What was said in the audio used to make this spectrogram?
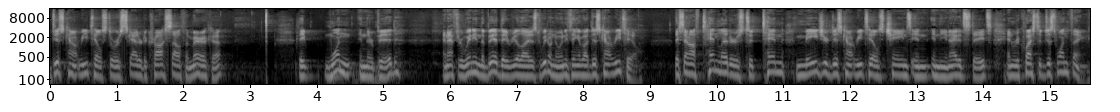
discount retail stores scattered across South America. They won in their bid, and after winning the bid, they realized we don't know anything about discount retail. They sent off 10 letters to 10 major discount retail chains in, in the United States and requested just one thing.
